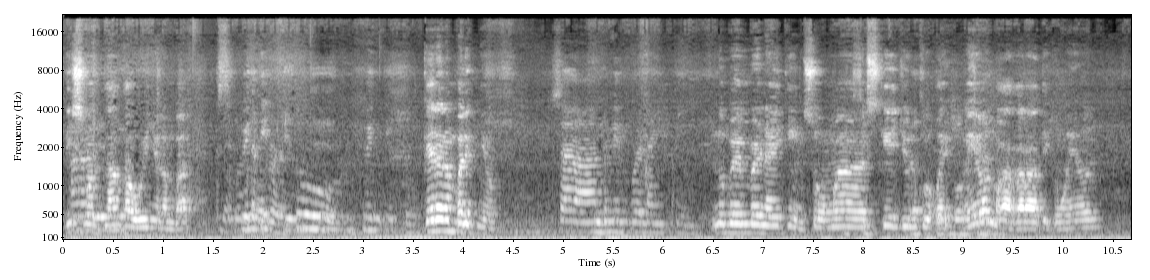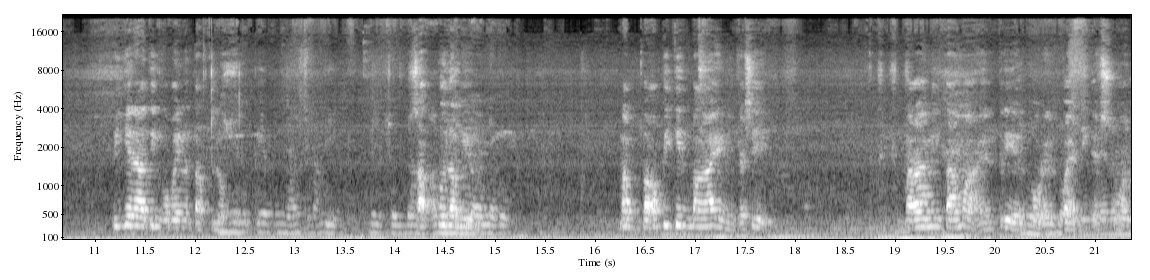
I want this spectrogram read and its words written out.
This month lang, kauwi nyo lang ba? 22. 22. Kailan ang balik nyo? Sa November 19. November 19. So, ma-schedule ko kayo. Ngayon, makakarati ko ngayon. Bigyan natin ko kayo ng tatlo. Sakto lang yun. Magbakabitin pa nga yun eh, kasi maraming tama. L3, L4, L5, S1.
